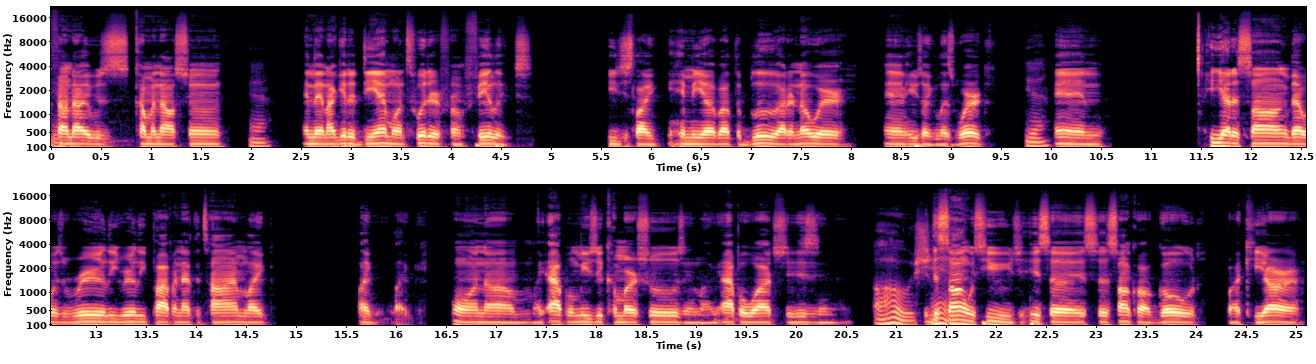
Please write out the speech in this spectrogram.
I Yeah. found out it was coming out soon. Yeah. And then I get a DM on Twitter from Felix. He just like hit me up out the blue, out of nowhere, and he was like, "Let's work." yeah. And he had a song that was really, really popping at the time, like, like, like on um like Apple Music commercials and like Apple Watches, and Oh, shit. the song was huge. It's a it's a song called Gold by Kiiara.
